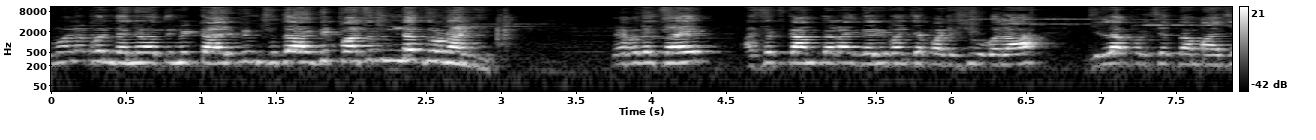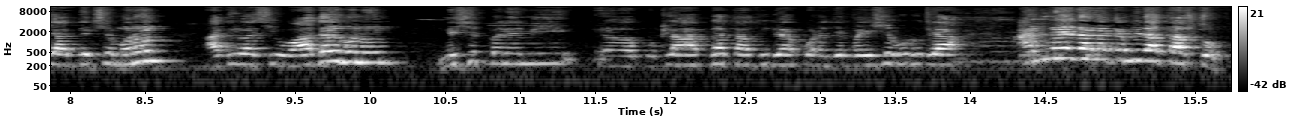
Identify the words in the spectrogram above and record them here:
तुम्हाला पण धन्यवाद. तुम्ही टायपिंग सुद्धा अगदी पाचच मिनिटात करून आणली. त्याबद्दल साहेब असंच काम करा गरिबांच्या पाठीशी उभं राहा. जिल्हा परिषदचा माजी अध्यक्ष म्हणून आदिवासी वादळ म्हणून निश्चितपणे मी कुठला अपघात असू द्या कोणाचे पैसे उडू द्या अन्याय झाला कमी जात असतो.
